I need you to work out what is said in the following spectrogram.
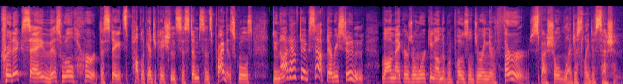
Critics say this will hurt the state's public education system since private schools do not have to accept every student. Lawmakers are working on the proposal during their third special legislative session.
